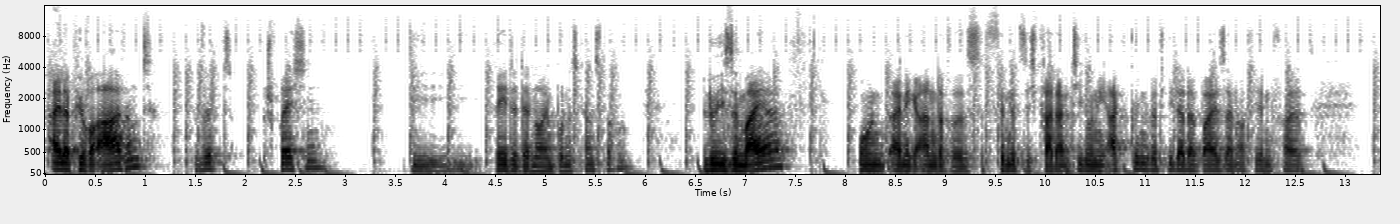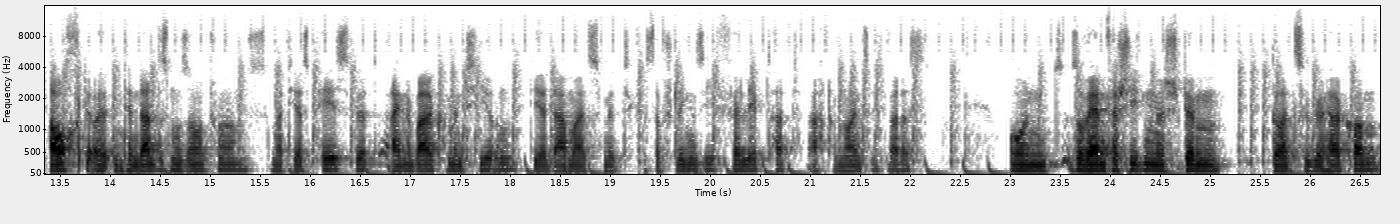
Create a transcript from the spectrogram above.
Ayla Pyro Arendt wird sprechen, die Rede der neuen Bundeskanzlerin. Luise Meyer und einige andere. Es findet sich gerade Antigone Akgün wird wieder dabei sein auf jeden Fall. Auch der Intendant des Musanturms, Matthias Pees, wird eine Wahl kommentieren, die er damals mit Christoph Schlingensief verlebt hat. 98 war das. Und so werden verschiedene Stimmen dort zu Gehör kommen.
